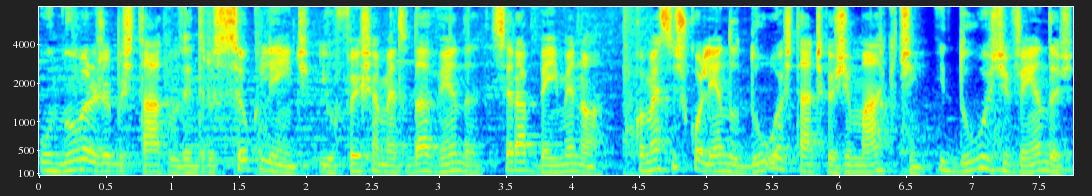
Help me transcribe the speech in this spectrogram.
o número de obstáculos entre o seu cliente e o fechamento da venda será bem menor. Comece escolhendo duas táticas de marketing e duas de vendas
